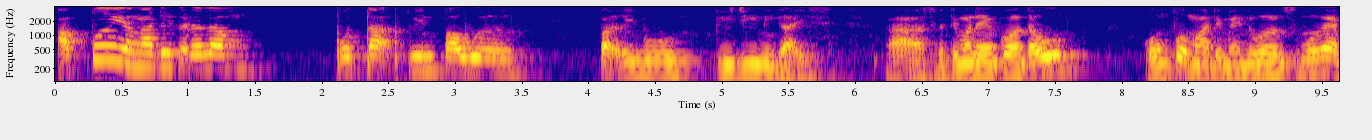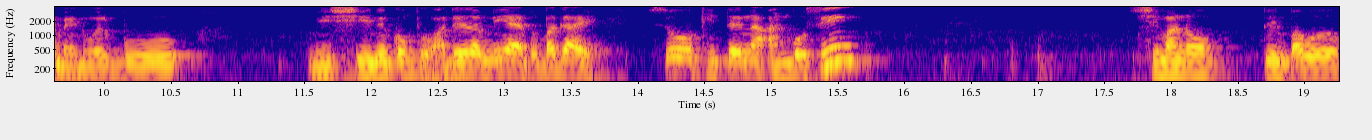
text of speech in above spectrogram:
Apa yang ada kat dalam Kotak Twin Power 4000 PG ni guys. Ha, Seperti mana yang korang tahu Confirm ada manual semua kan Manual book Machine ni confirm ada dalam ni kan Pelbagai So kita nak unboxing Shimano Twin Power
